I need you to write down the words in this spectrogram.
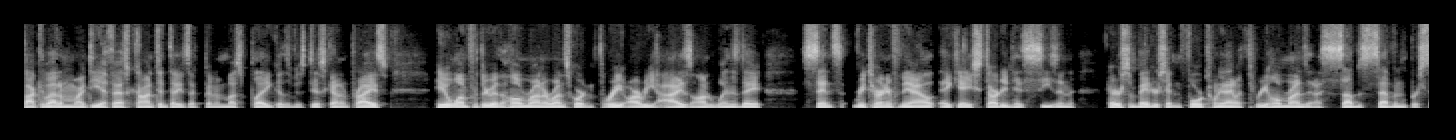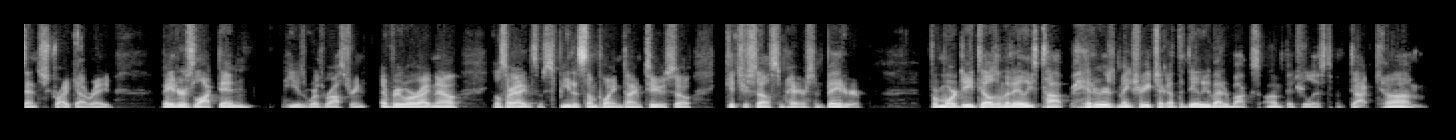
Talked about him on my DFS content that he's been a must play because of his discounted price. He one for three with a home run, a run scored, and three RBIs on Wednesday. Since returning from the IL, aka starting his season, Harrison Bader's hitting 429 with three home runs and a sub 7% strikeout rate. Bader's locked in. He is worth rostering everywhere right now. He'll start adding some speed at some point in time, too. So get yourself some Harrison Bader. For more details on the daily's top hitters, make sure you check out the daily batter box on pitcherlist.com.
